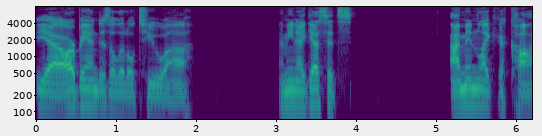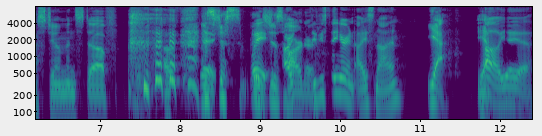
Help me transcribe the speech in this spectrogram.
Yeah, our band is a little too uh I mean, I guess it's I'm in like a costume and stuff. it's just Wait, it's just are- harder. Did you say you're in Ice Nine? yeah. Yeah. Oh yeah, yeah,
